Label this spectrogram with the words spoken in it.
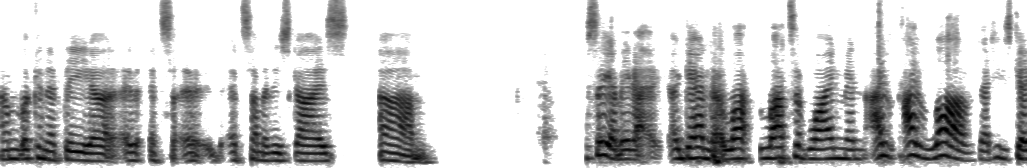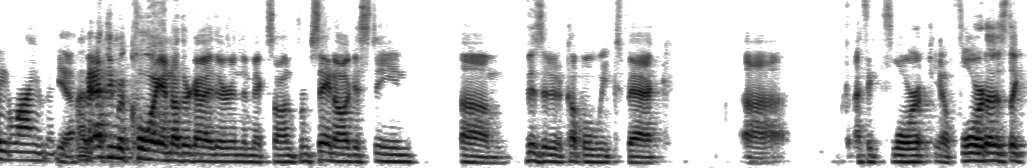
I'm looking at the uh, at, uh, at some of these guys. Um, see, I mean, I, again, a lot, lots of linemen. I I love that he's getting linemen. Yeah, Matthew McCoy, another guy there in the mix on from St. Augustine. Um, visited a couple of weeks back. Uh, I think Florida, you know, Florida is like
